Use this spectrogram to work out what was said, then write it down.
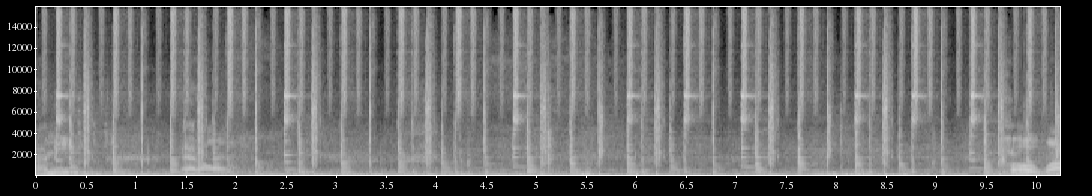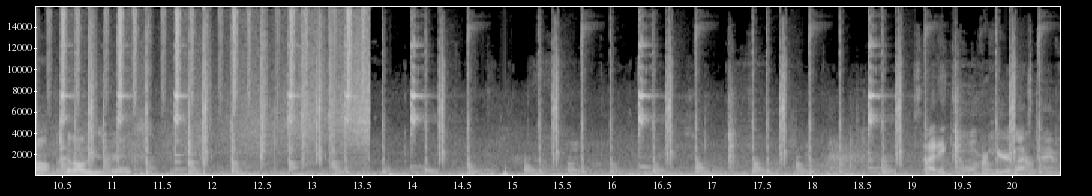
I mean, at all. Oh wow, look at all these drinks. I didn't come over here last time.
